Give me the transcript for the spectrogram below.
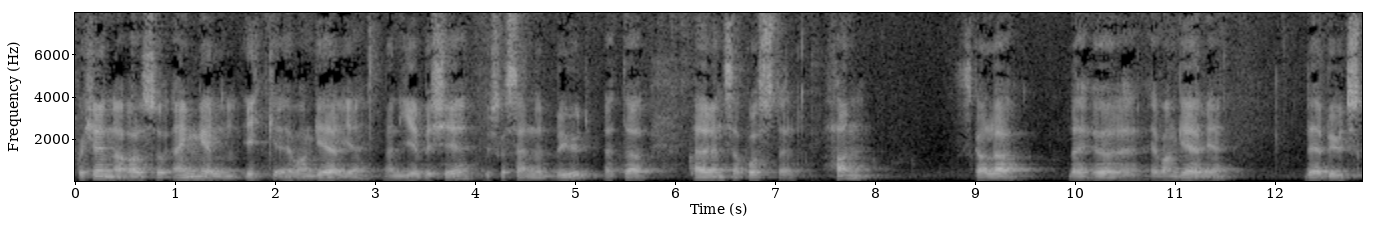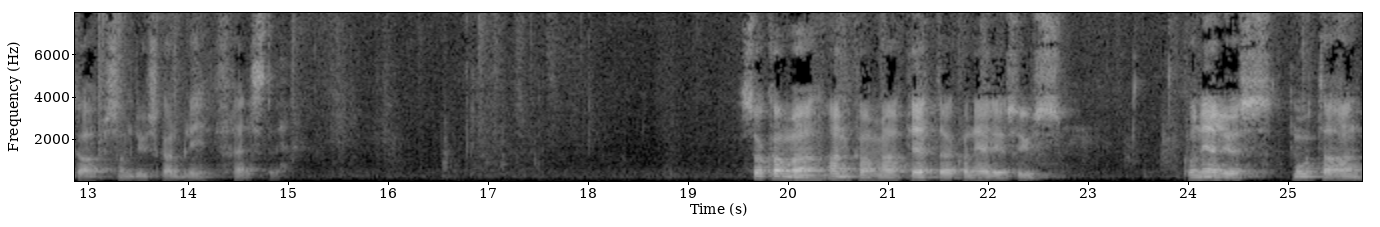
forkynner altså engelen ikke evangeliet, men gir beskjed. Du skal sende bud etter Herrens apostel. Han skal la deg høre evangeliet, det budskap som du skal bli frelst ved. Så kommer, ankommer Peter Kornelius' hus. Kornelius mottar han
